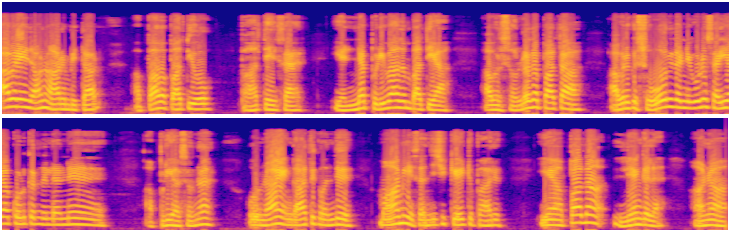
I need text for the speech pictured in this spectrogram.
அவரே தான் ஆரம்பித்தார். அப்பாவை பாத்தியோ? பார்த்தேன் சார் என்ன பிடிவாதம் பாத்தியா? அவர் சொல்றத பார்த்தா அவருக்கு சோறு தண்ணி கூட சரியா கொடுக்கறது இல்லைன்னு அப்படியா சொன்னார். ஒரு நாள் எங்கள் ஆத்துக்கு வந்து மாமியை சந்தித்து கேட்டு பாரு. என் அப்பா தான் இல்லைங்கலை ஆனால்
